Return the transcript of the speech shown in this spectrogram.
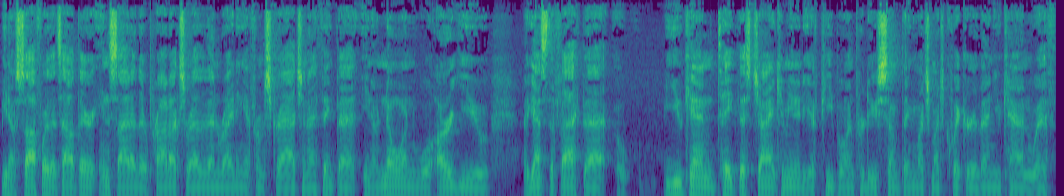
you know, software that's out there inside of their products rather than writing it from scratch. And I think that you know, no one will argue against the fact that you can take this giant community of people and produce something much much quicker than you can with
